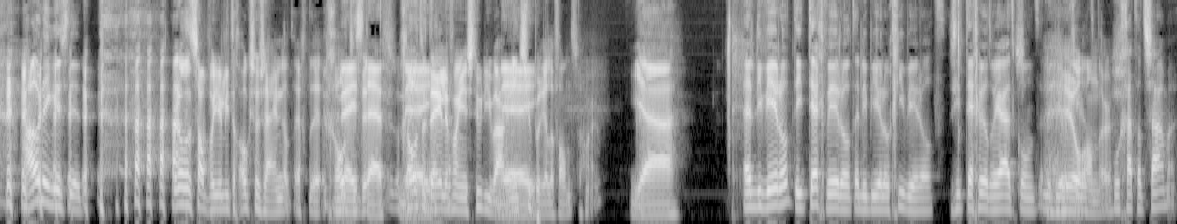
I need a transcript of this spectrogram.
houding is dit. Ik bedoel, het zal voor jullie toch ook zo zijn dat echt de grote, Nee, de- grote nee. delen van je studie waren Nee. niet super relevant. Zeg maar. Ja, En die wereld, die techwereld en die biologiewereld. Dus die techwereld waar je uitkomt en de Heel biologiewereld. anders. Hoe gaat dat samen?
